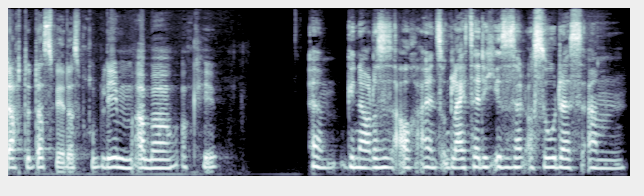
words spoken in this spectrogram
dachte, das wäre das Problem, aber okay. Ähm, genau, das ist auch eins. Und gleichzeitig ist es halt auch so, dass, ähm,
